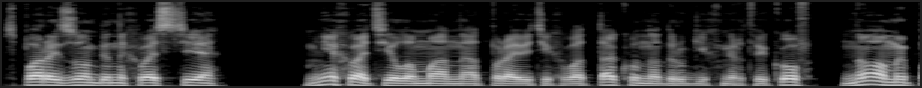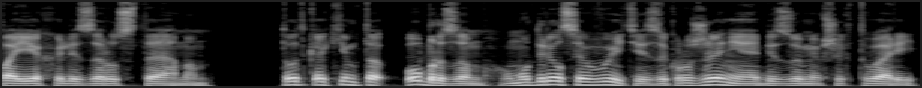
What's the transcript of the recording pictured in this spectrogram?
с парой зомби на хвосте мне хватило манны отправить их в атаку на других мертвяков, ну а мы поехали за Рустамом. Тот каким-то образом умудрился выйти из окружения обезумевших тварей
